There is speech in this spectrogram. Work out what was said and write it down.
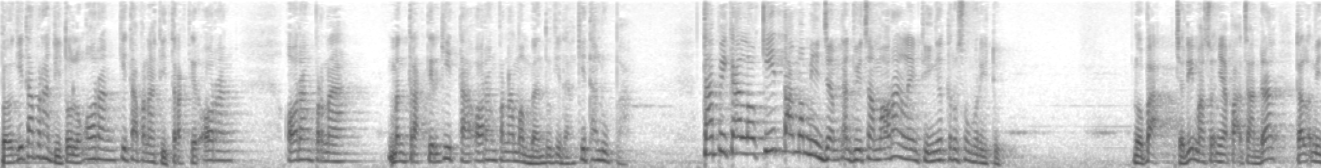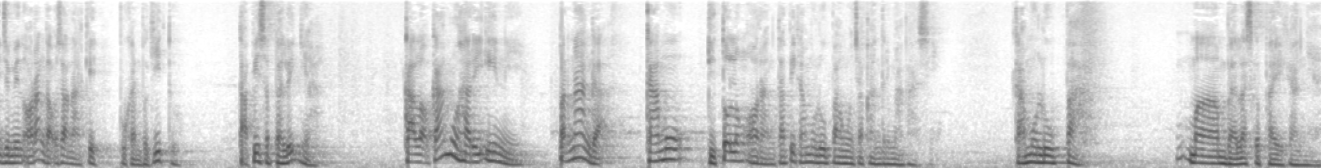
bahwa kita pernah ditolong orang, kita pernah ditraktir orang, orang pernah mentraktir kita, orang pernah membantu kita, kita lupa. Tapi kalau kita meminjamkan duit sama orang lain diingat terus umur hidup. Loh Pak, jadi maksudnya Pak Chandra kalau minjemin orang nggak usah nagih. Bukan begitu. Tapi sebaliknya, kalau kamu hari ini pernah nggak kamu ditolong orang, tapi kamu lupa mengucapkan terima kasih. Kamu lupa membalas kebaikannya.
